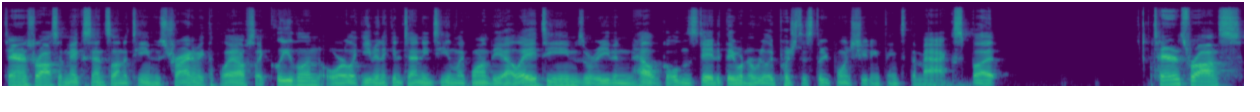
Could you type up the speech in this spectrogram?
Terrence Ross would make sense on a team who's trying to make the playoffs like Cleveland or like even a contending team like one of the LA teams or even hell Golden State if they want to really push this three point shooting thing to the max. But Terrence Ross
